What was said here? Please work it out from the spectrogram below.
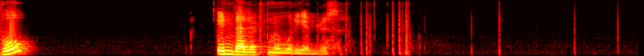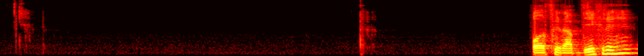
वो इनडायरेक्ट मेमोरी एड्रेस है। और फिर आप देख रहे हैं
